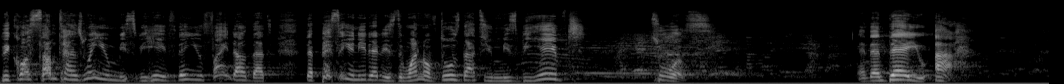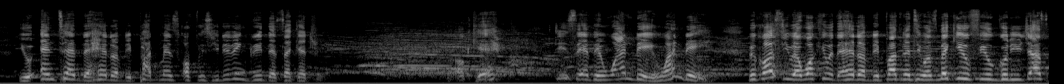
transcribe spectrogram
Because sometimes when you misbehave, then you find out that the person you needed is the one of those that you misbehaved towards. And then there you are. You entered the head of department's office, you didn't greet the secretary. Okay? Didn't say that one day, one day. Because you were working with the head of department, he was making you feel good. You just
